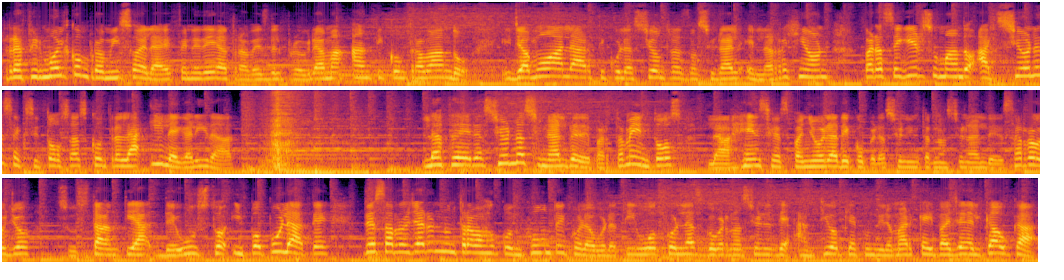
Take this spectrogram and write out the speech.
reafirmó el compromiso de la FND a través del programa Anticontrabando y llamó a la articulación transnacional en la región para seguir sumando acciones exitosas contra la ilegalidad. La Federación Nacional de Departamentos, la Agencia Española de Cooperación Internacional de Desarrollo, Sustantia, Deusto y Populate desarrollaron un trabajo conjunto y colaborativo con las gobernaciones de Antioquia, Cundinamarca y Valle del Cauca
